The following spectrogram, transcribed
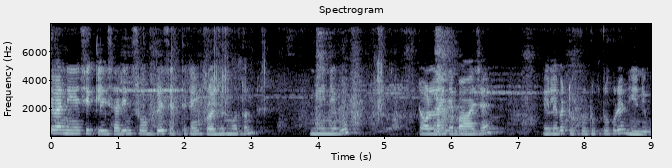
এবার নিয়েছি গ্লিসারিন সোপ বেস এর থেকে আমি প্রয়োজন মতন নিয়ে নেব। এটা অনলাইনে পাওয়া যায়। এগুলো এবার টুকরো টুকরো করে নিয়ে নেব।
